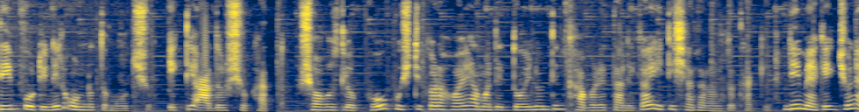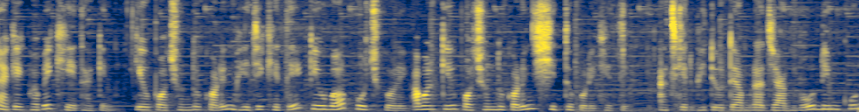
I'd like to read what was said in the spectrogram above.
ডিম প্রোটিনের অন্যতম উৎস, একটি আদর্শ খাদ্য। সহজলভ্য পুষ্টিকর হয় আমাদের দৈনন্দিন খাবারের তালিকায়, এটি সাধারণত থাকে। ডিম এক একজন এক একভাবে খেয়ে থাকেন। কেউ পছন্দ করেন ভেজে খেতে, কেউ বা পোচ করে। আবার কেউ পছন্দ করেন সিদ্ধ করে খেতে। আজকের ভিডিওতে আমরা জানব ডিম কোন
